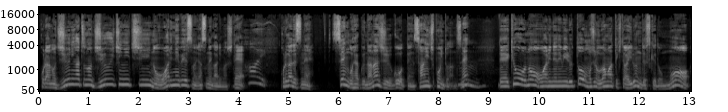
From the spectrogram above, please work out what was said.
これあの、12月の11日の終値ベースの安値がありまして、はい。これがですね、1575.31ポイントなんですね。うんで、今日の終値で見ると、もちろん上回ってきてはいるんですけども、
